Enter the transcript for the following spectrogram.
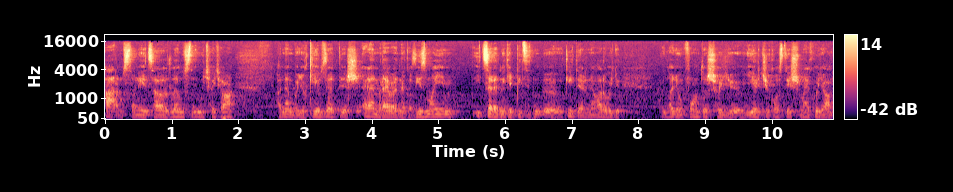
300-400-at leúszni, úgyhogy ha ha nem vagyok képzett, és elmerevednek az izmaim. Itt szeretnék egy picit kitérni arra, hogy, hogy nagyon fontos, hogy, hogy értsük azt is meg, hogy a,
